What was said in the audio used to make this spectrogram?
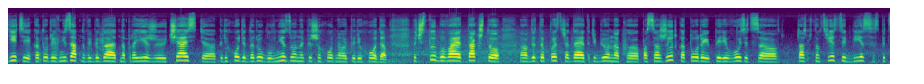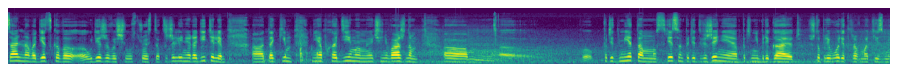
дети, которые внезапно выбегают на проезжую часть, переходят дорогу вне зоны пешеходного перехода. Зачастую бывает так, что в ДТП страдает ребенок-пассажир, который перевозится в транспортном средстве без специального детского э, удерживающего устройства. К сожалению, родители э, таким необходимым и очень важным эм, э, предметом, средством передвижения пренебрегают, что приводит к травматизму.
